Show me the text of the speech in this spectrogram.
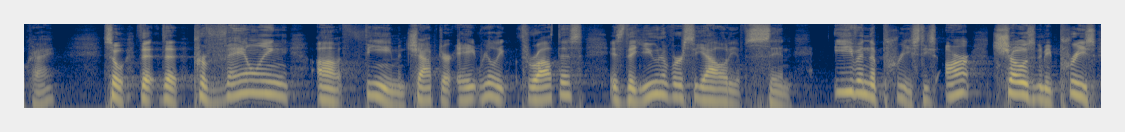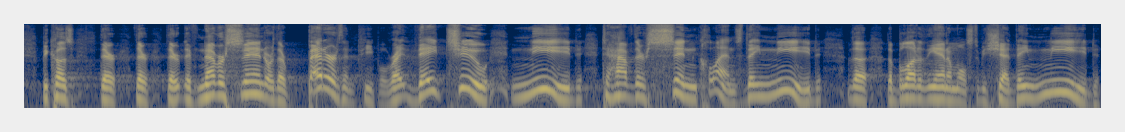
okay? So the, the prevailing uh, theme in chapter 8, really throughout this, is the universality of sin even the priests. These aren't chosen to be priests because they're, they're, they're, they've never sinned or they're better than people, right? They too need to have their sin cleansed. They need the, the blood of the animals to be shed. They need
